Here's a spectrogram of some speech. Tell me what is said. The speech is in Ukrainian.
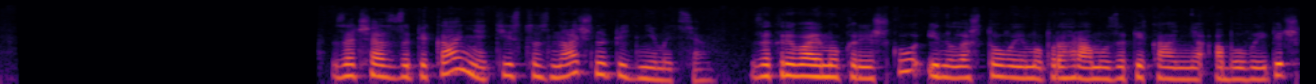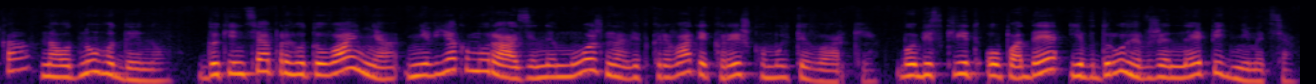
За час запікання тісто значно підніметься. Закриваємо кришку і налаштовуємо програму запікання або випічка на 1 годину. До кінця приготування ні в якому разі не можна відкривати кришку мультиварки, бо бісквіт опаде і вдруге вже не підніметься.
